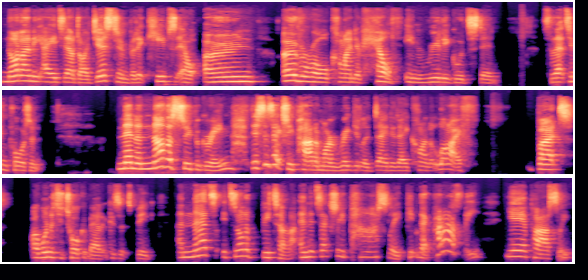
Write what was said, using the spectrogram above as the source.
not only aids our digestion, but it keeps our own overall kind of health in really good stead. So that's important. And then another super green, this is actually part of my regular day to day kind of life, but I wanted to talk about it because it's big. And that's, it's not a bitter and it's actually parsley. People go, parsley? Yeah, parsley.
